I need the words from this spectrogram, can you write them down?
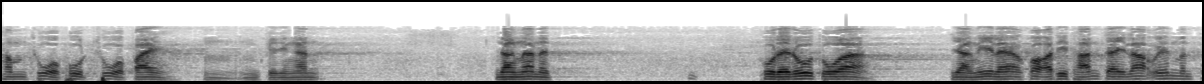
ทำชั่วพูดชั่วไป อืมเป็นอย่างนั้น ดังนั้นนะผู้ใดรู้ตัว อย่างนี้แล้วก็อธิษฐานใจละเว้นมันไป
